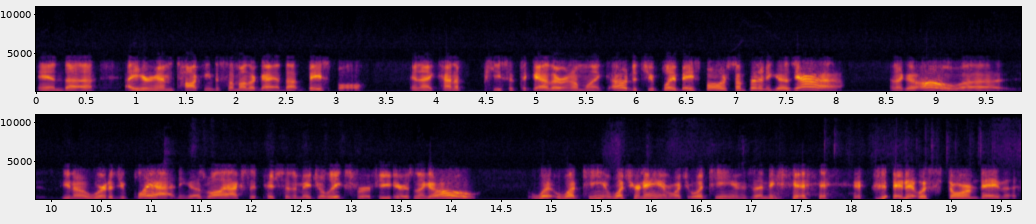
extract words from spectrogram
And uh, I hear him talking to some other guy about baseball, and I kind of piece it together, and I'm like, "Oh, did you play baseball or something?" And he goes, "Yeah." And I go, "Oh, uh, you know, where did you play at?" And he goes, "Well, I actually pitched in the major leagues for a few years." And I go, "Oh." What what team? What's your name? What what teams? And he, and it was Storm Davis.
